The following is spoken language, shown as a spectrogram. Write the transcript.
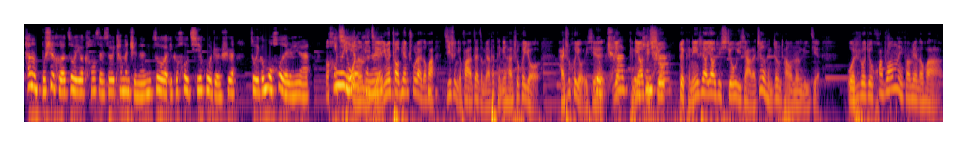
他们不适合做一个 coser，所以他们只能做一个后期或者是做一个幕后的人员。呃，后期我能理解，能因为照片出来的话，即使你画的再怎么样，它肯定还是会有，还是会有一些有要肯定要去修，对，肯定是要要去修一下的，这个很正常，我能理解。我是说，就化妆那方面的话，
